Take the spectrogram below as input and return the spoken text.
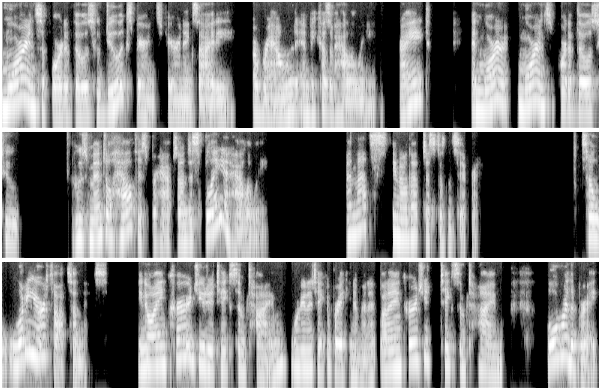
more in support of those who do experience fear and anxiety around and because of Halloween, right? And more more in support of those who whose mental health is perhaps on display at Halloween. And that's, you know, that just doesn't sit right. So, what are your thoughts on this? You know, I encourage you to take some time. We're going to take a break in a minute, but I encourage you to take some time over the break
